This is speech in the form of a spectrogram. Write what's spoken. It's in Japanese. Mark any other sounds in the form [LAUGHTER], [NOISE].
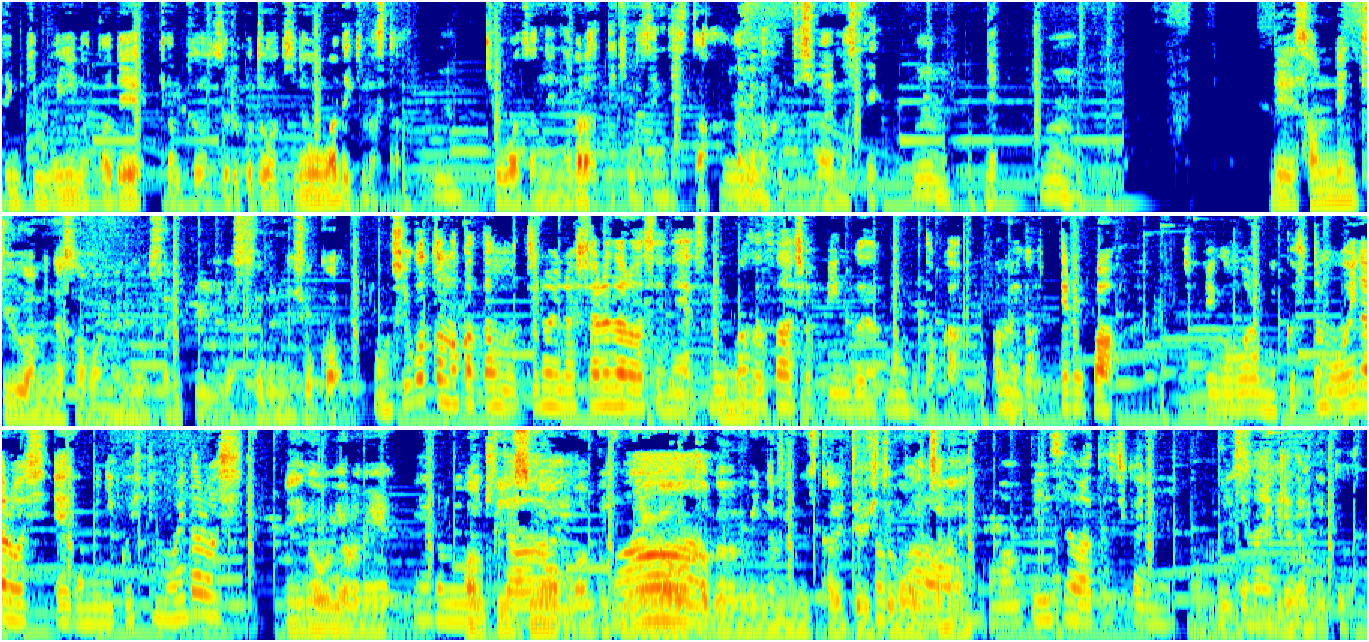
天気もいい中でキャンプをすることが昨日はできました。うん。今日は残念ながらできませんでした。うん雨が降ってしまいまして。うん。ね。うん。で、3連休は皆さんは何をされていらっしゃるんでしょうか？お仕事の方ももちろんいらっしゃるだろうしね。それこそさ、ショッピングモールとか、雨が降ってれば、ショッピングモールに行く人も多いだろうし、映画見に行く人も多いだろうし、映画多いやろね。映画見にワン行きたい。ピースの、ワンピースの映画を多分みんな見に行かれてる人も多いんじゃない？そっかワンピースは確かに、ワンピース見てないけどフィルムレッドだっ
